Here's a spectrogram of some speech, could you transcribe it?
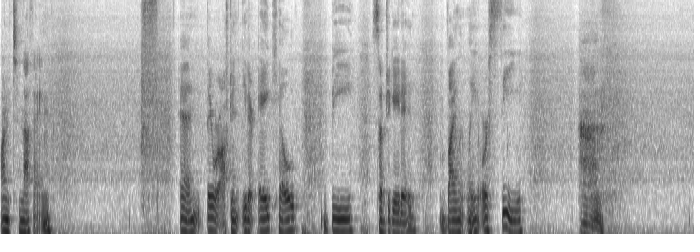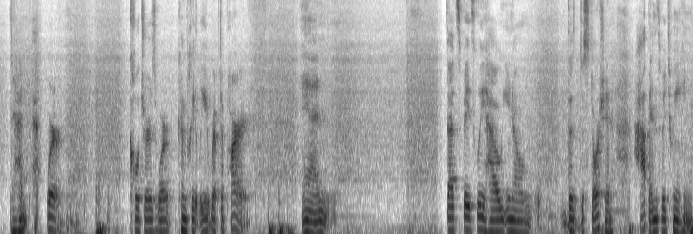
onto nothing. And they were often either A killed, B subjugated violently, or C um, had where cultures were completely ripped apart. And that's basically how you know the distortion happens between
